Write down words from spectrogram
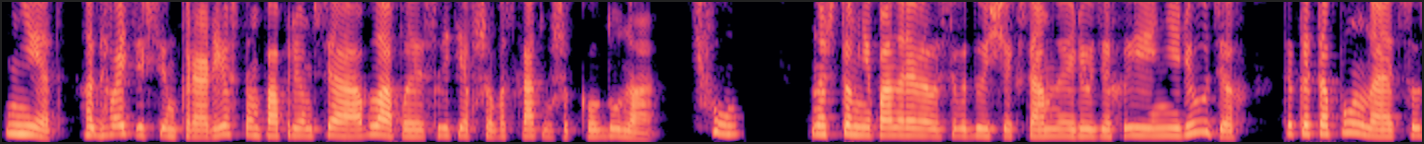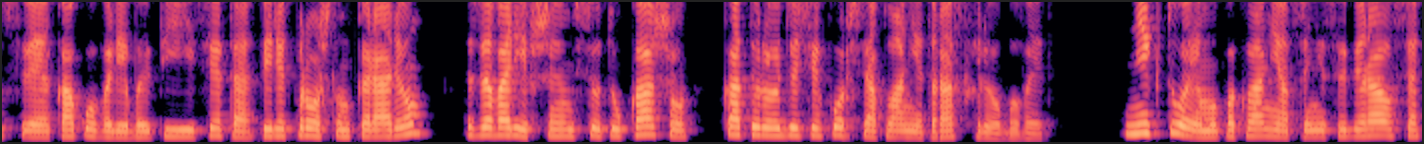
Нет, а давайте всем королевством попремся в лапы слетевшего с катушек колдуна. Тьфу. Но что мне понравилось в идущих со мной людях и не людях, так это полное отсутствие какого-либо пиетета перед прошлым королем, заварившим всю ту кашу, которую до сих пор вся планета расхлебывает. Никто ему поклоняться не собирался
